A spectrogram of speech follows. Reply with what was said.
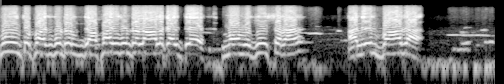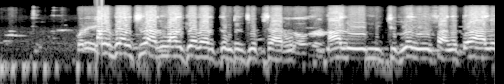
భూమి ఇంత పది గుంటలు ఆ పది గుంటలు వాళ్ళకైతే మమ్మల్ని చూస్తారా? అనేది బాధ. వాళ్ళు తెలుసున్నారు మనకి ఎవరికి చెప్పు సార్ వాళ్ళు ఏమి ఇచ్చిర్రో ఏ సంగతో వాళ్ళు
